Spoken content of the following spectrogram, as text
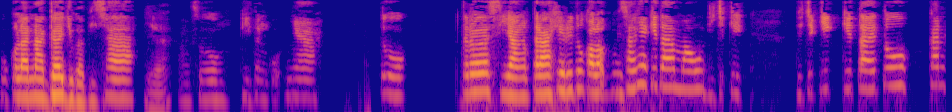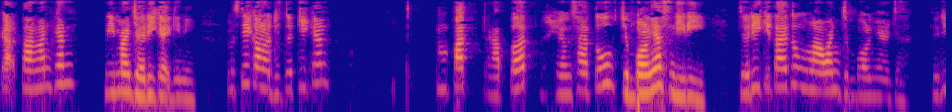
pukulan naga juga bisa, Ya. langsung di tengkuknya. Tuh. Terus yang terakhir itu kalau misalnya kita mau dicekik, dicekik kita itu kan kak tangan kan lima jari kayak gini. Mesti kalau dicekik kan empat rapat, yang satu jempolnya sendiri. Jadi kita itu ngelawan jempolnya aja. Jadi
